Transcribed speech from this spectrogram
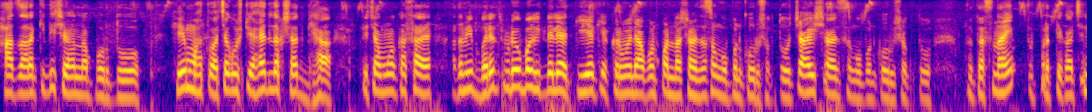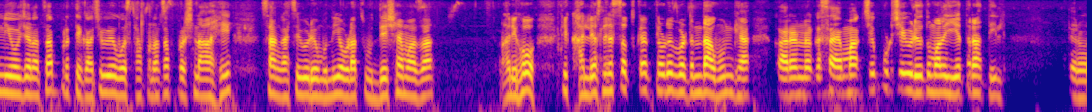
हा चारा किती शेळ्यांना पुरतो हे महत्त्वाच्या गोष्टी आहेत लक्षात घ्या. त्याच्यामुळं कसं आहे आता मी बरेच व्हिडिओ बघितलेले आहेत की एक एकरमध्ये आपण पन्नास शाळांचं संगोपन करू शकतो चाळीस शाळांचं संगोपन करू शकतो. तर तसं नाही तर प्रत्येकाच्या नियोजनाचा प्रत्येकाच्या व्यवस्थापनाचा प्रश्न आहे. सांगायचा व्हिडिओमधून एवढाच उद्देश आहे माझा. आणि हो ते खाली असलेलं सबस्क्राईब तेवढं बटन दाबून घ्या. कारण कसं आहे मागचे पुढचे व्हिडिओ तुम्हाला येत राहतील. तर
